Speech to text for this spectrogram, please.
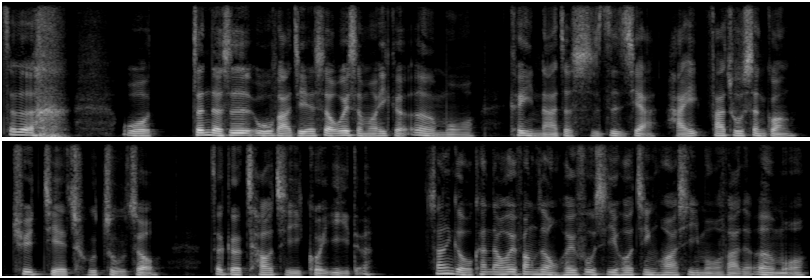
这个 我。真的是无法接受，为什么一个恶魔可以拿着十字架，还发出圣光去解除诅咒？这个超级诡异的。上一个我看到会放这种恢复系或净化系魔法的恶魔，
